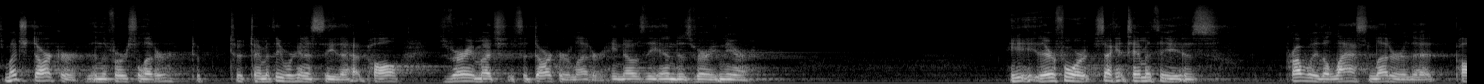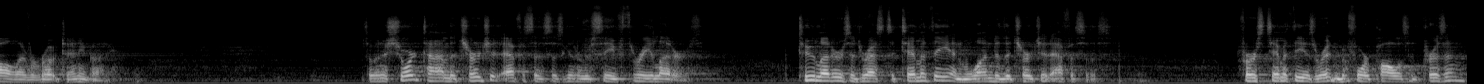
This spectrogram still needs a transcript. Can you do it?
It's much darker than the first letter to, to Timothy. We're going to see that. Paul is very much, it's a darker letter. He knows the end is very near. He, therefore, 2 Timothy is probably the last letter that Paul ever wrote to anybody. So, in a short time, the church at Ephesus is going to receive three letters two letters addressed to Timothy and one to the church at Ephesus. First Timothy is written before Paul was in prison,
